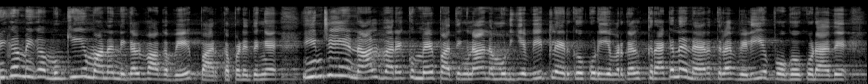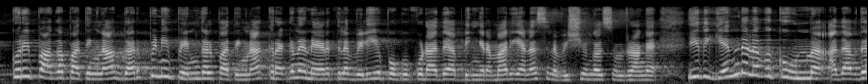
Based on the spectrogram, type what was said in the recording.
மிக மிக முக்கியமான நிகழ்வாகவே பார்க்கப்படுதுங்க. இன்றைய நாள் வரைக்குமே பார்த்தீங்கன்னா நம்முடைய வீட்டில் இருக்கக்கூடியவர்கள் கிரகண நேரத்தில் வெளியே போகக்கூடாது குறிப்பாக பார்த்தீங்கன்னா கர்ப்பிணி பெண்கள் பார்த்தீங்கன்னா கிரகண நேரத்தில் வெளியே போகக்கூடாது அப்படிங்கிற மாதிரியான சில விஷயங்கள் சொல்கிறாங்க இது எந்த அளவுக்கு உண்மை? அதாவது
